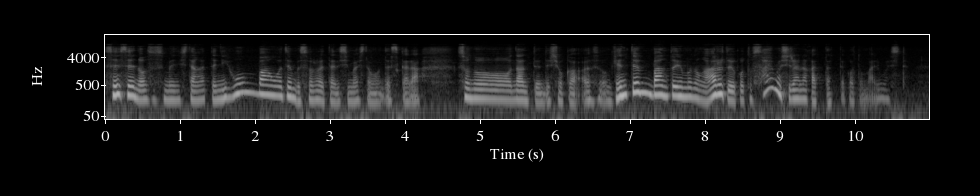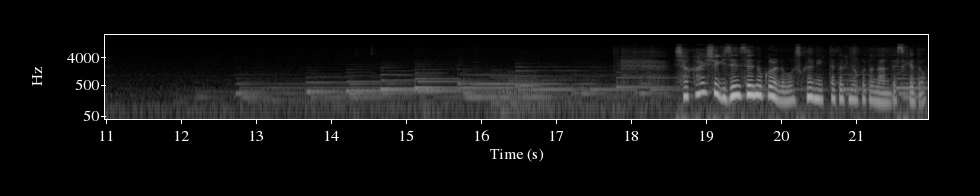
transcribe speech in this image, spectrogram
先生のおすすめに従って日本版を全部揃えたりしましたもんですからその何て言うんでしょうかその原点版というものがあるということさえも知らなかったってこともありました。社会主義全盛の頃のモスクワに行った時のことなんですけど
